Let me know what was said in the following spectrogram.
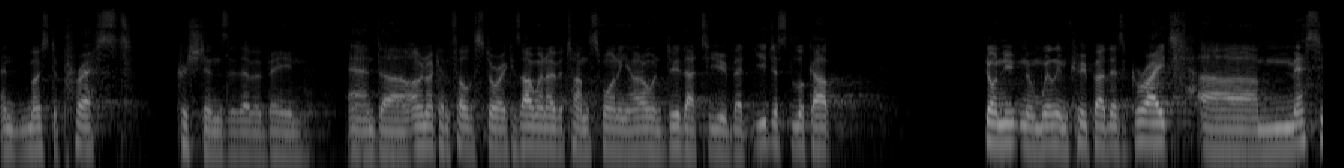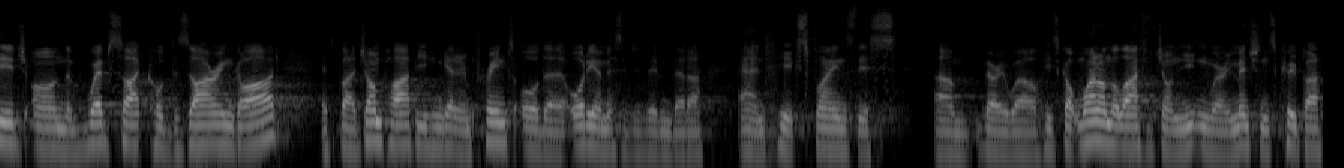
and most depressed Christians there's ever been. And uh, I'm not going to tell the story because I went over time this morning and I don't want to do that to you, but you just look up John Newton and William Cowper. There's a great uh, message on the website called Desiring God. It's by John Piper. You can get it in print, or the audio message is even better. And he explains this um, very well. He's got one on the life of John Newton where he mentions Cowper,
